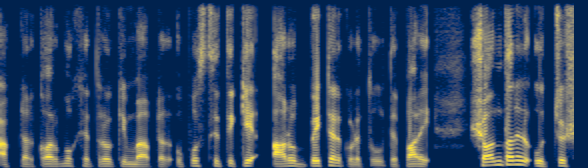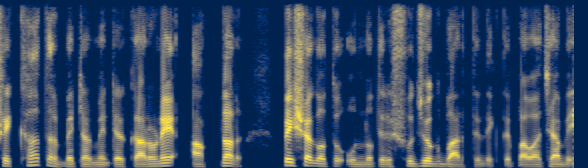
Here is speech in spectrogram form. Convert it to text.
আপনার কর্মক্ষেত্র কিংবা আপনার উপস্থিতিকে আরও বেটার করে তুলতে পারে। সন্তানের উচ্চশিক্ষা তার বেটারমেন্টের কারণে আপনার পেশাগত উন্নতির সুযোগ বাড়তে দেখতে পাওয়া যাবে।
